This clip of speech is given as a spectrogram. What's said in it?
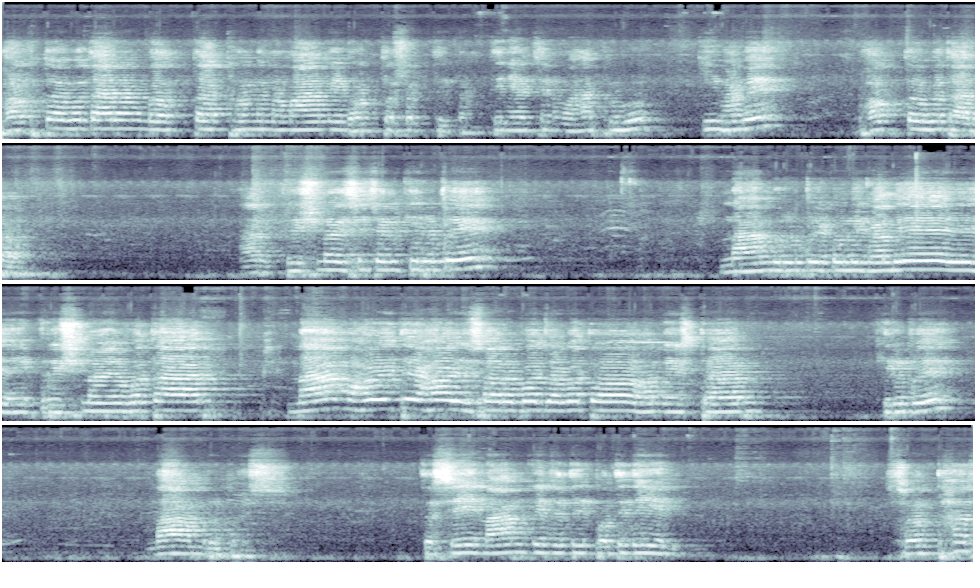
ভক্ত অবতার ভক্তাক্ষণ নমামি ভক্ত শক্তিকাম তিনি হচ্ছেন মহাপ্রভু। কীভাবে? ভক্ত অবতার। আর কৃষ্ণ এসেছেন কি রূপে? নাম রূপে কলিকালে কৃষ্ণ অবতার। নাম হইতে হয় সর্বজগত নিষ্ঠার। কি রূপে? নাম রূপে। তো সেই নামকে যদি প্রতিদিন শ্রদ্ধার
